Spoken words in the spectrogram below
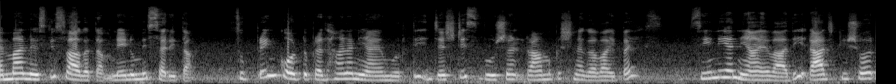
ఎంఆర్ న్యూస్కి స్వాగతం. నేను మీ సరిత. సుప్రీంకోర్టు ప్రధాన న్యాయమూర్తి జస్టిస్ భూషణ్ రామకృష్ణ గవాయ్పై సీనియర్ న్యాయవాది రాజ్ కిషోర్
